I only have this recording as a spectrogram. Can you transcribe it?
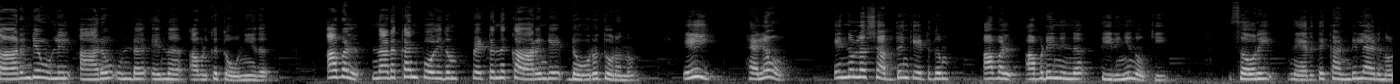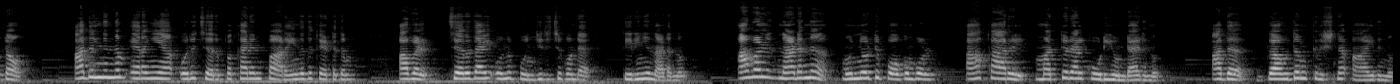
കാറിന്റെ ഉള്ളിൽ ആരോ ഉണ്ട് എന്ന് അവൾക്ക് തോന്നിയത്. അവൾ നടക്കാൻ പോയതും പെട്ടെന്ന് കാറിന്റെ ഡോറ് തുറന്നു. ഏയ് ഹലോ എന്നുള്ള ശബ്ദം കേട്ടതും അവൾ അവിടെ നിന്ന് തിരിഞ്ഞു നോക്കി. സോറി നേരത്തെ കണ്ടില്ലായിരുന്നു കേട്ടോ അതിൽ നിന്നും ഇറങ്ങിയ ഒരു ചെറുപ്പക്കാരൻ പറയുന്നത് കേട്ടതും അവൾ ചെറുതായി ഒന്ന് പുഞ്ചിരിച്ചുകൊണ്ട് തിരിഞ്ഞു നടന്നു. അവൾ നടന്ന് മുന്നോട്ട് പോകുമ്പോൾ ആ കാറിൽ മറ്റൊരാൾ കൂടിയുണ്ടായിരുന്നു അത് ഗൗതം കൃഷ്ണ ആയിരുന്നു.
